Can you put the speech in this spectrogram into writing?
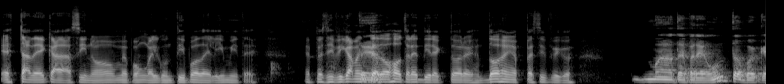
esta década si no me pongo algún tipo de límite. Específicamente dos o tres directores, dos en específico. Bueno, te pregunto, porque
